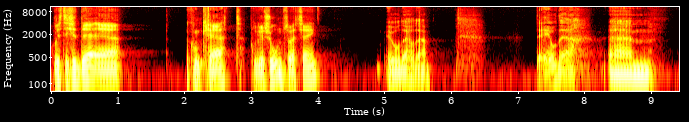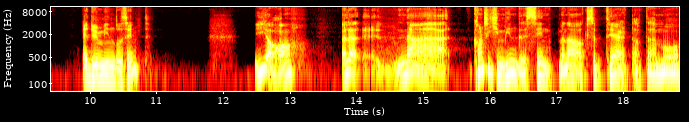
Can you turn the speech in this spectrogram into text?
Og Hvis ikke det er konkret progresjon, så vet ikke jeg. Jo, det er jo det. Det er jo det. Um, Er du mindre sint? ja. Eller eh, Nei, kanskje ikke mindre sint, men jeg har akseptert at jeg må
